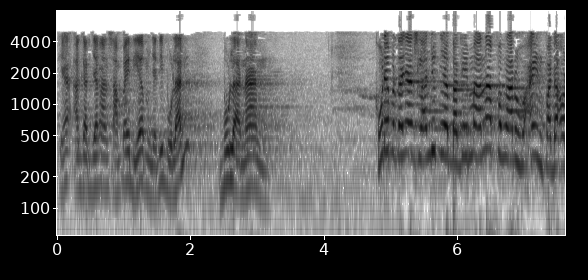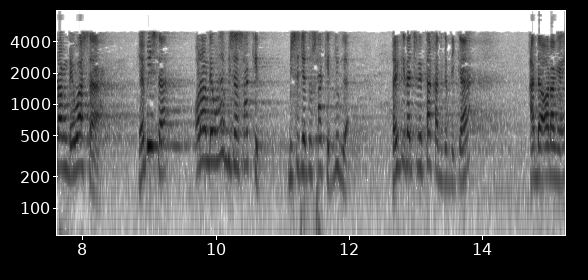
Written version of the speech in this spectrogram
ya agar jangan sampai dia menjadi bulan bulanan. Kemudian pertanyaan selanjutnya bagaimana pengaruh ain pada orang dewasa? Ya bisa, orang dewasa bisa sakit, bisa jatuh sakit juga. Tadi kita ceritakan ketika ada orang yang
